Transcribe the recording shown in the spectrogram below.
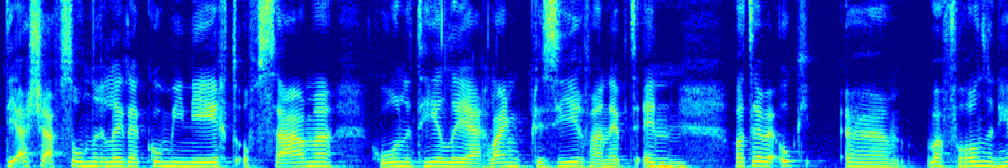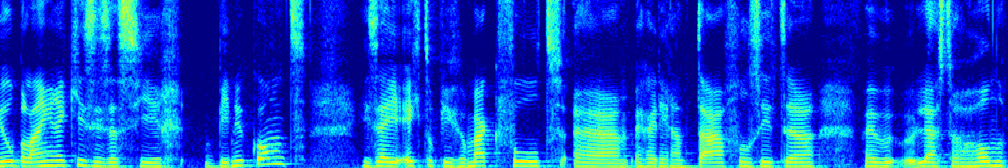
die als je afzonderlijk dat combineert of samen gewoon het hele jaar lang plezier van hebt. En mm. wat wij ook Uh, wat voor ons een heel belangrijk is, is als je hier binnenkomt, is dat je echt op je gemak voelt. Je gaat hier aan tafel zitten. We luisteren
